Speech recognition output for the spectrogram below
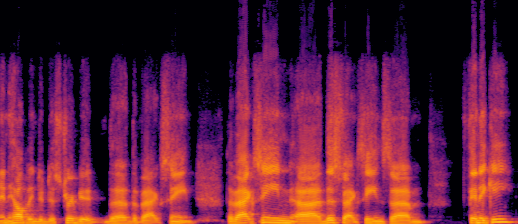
in helping to distribute the the vaccine. The vaccine, uh, this vaccine's um, finicky.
